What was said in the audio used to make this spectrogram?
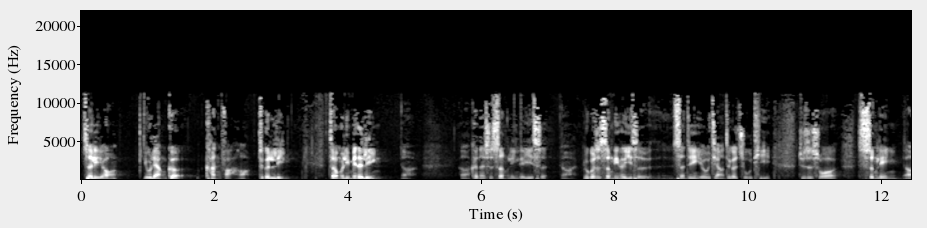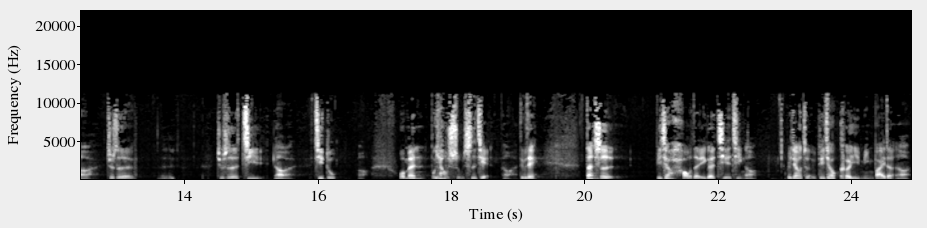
这里哦有两个。看法啊，这个灵，在我们里面的灵啊啊，可能是圣灵的意思啊。如果是圣灵的意思，圣经也有讲这个主题，就是说圣灵啊，就是，就是嫉啊嫉妒啊。我们不要属世界啊，对不对？但是比较好的一个捷径啊，比较这比较可以明白的啊，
